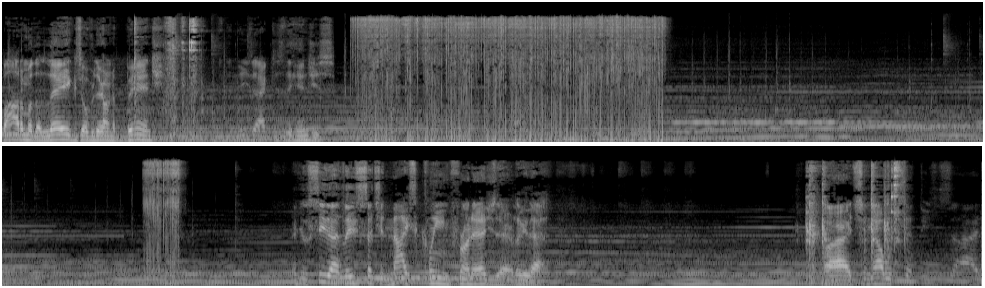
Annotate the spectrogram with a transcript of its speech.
bottom of the legs over there on the bench. And then these act as the hinges. And you'll see that leaves such a nice clean front edge there. Look at that. All right, so now we'll set these aside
